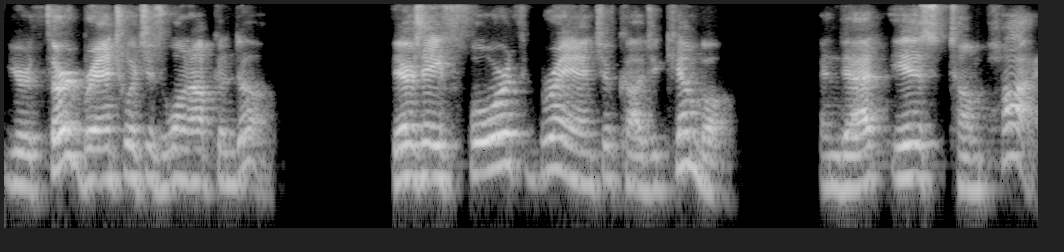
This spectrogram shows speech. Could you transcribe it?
your third branch, which is Won Hop Kuen Do. There's a fourth branch of Kajukenbo, and that is Tumpai.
